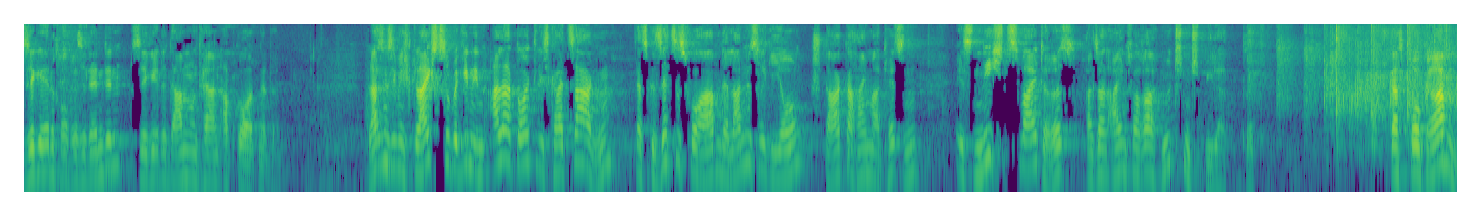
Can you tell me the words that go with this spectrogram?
Sehr geehrte Frau Präsidentin, sehr geehrte Damen und Herren Abgeordnete! Lassen Sie mich gleich zu Beginn in aller Deutlichkeit sagen, das Gesetzesvorhaben der Landesregierung Starke Heimat Hessen ist nichts weiteres als ein einfacher Hütchenspielertrick. Das Programm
